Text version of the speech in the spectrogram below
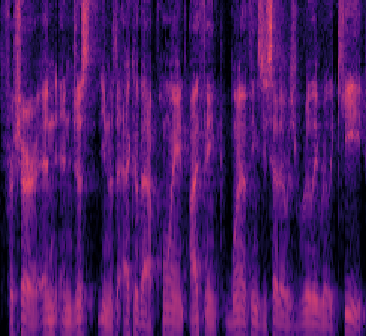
For sure, and and just you know to echo that point, I think one of the things you said that was really really key.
